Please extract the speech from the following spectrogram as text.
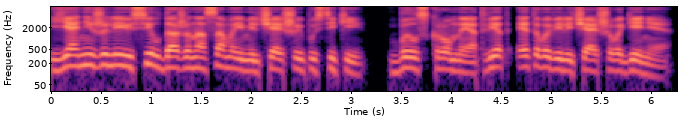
«Я не жалею сил даже на самые мельчайшие пустяки», был скромный ответ этого величайшего гения.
